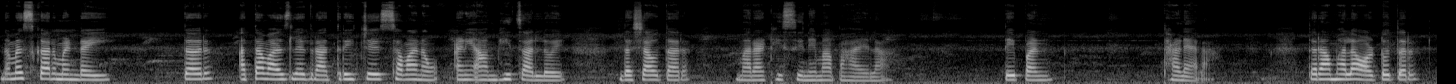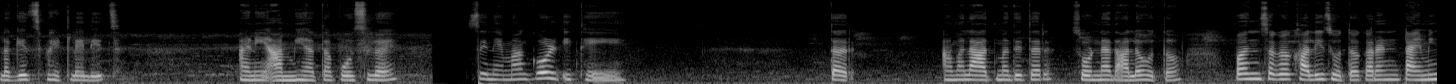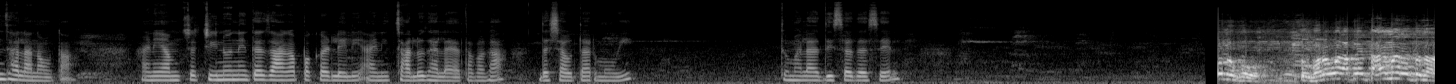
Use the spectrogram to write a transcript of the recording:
नमस्कार मंडळी. तर आता वाजलेत रात्रीचे सव्वा नऊ आणि आम्ही चाललो आहे दशावतार मराठी सिनेमा पाहायला. ते पण ठाण्याला. तर आम्हाला ऑटो तर लगेच भेटलेलीच आणि आम्ही आता पोचलो आहे सिनेमा गोल्ड इथे. तर आम्हाला आतमध्ये तर सोडण्यात आलं होतं पण सगळं खालीच होतं कारण टायमिंग झाला नव्हता. आणि आमच्या चिनूने त्या जागा पकडलेली आणि चालू झाला आहे आता बघा दशावतार मूवी तुम्हाला दिसत असेल. नको तो बरोबर आपल्या टायमार येतो ना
